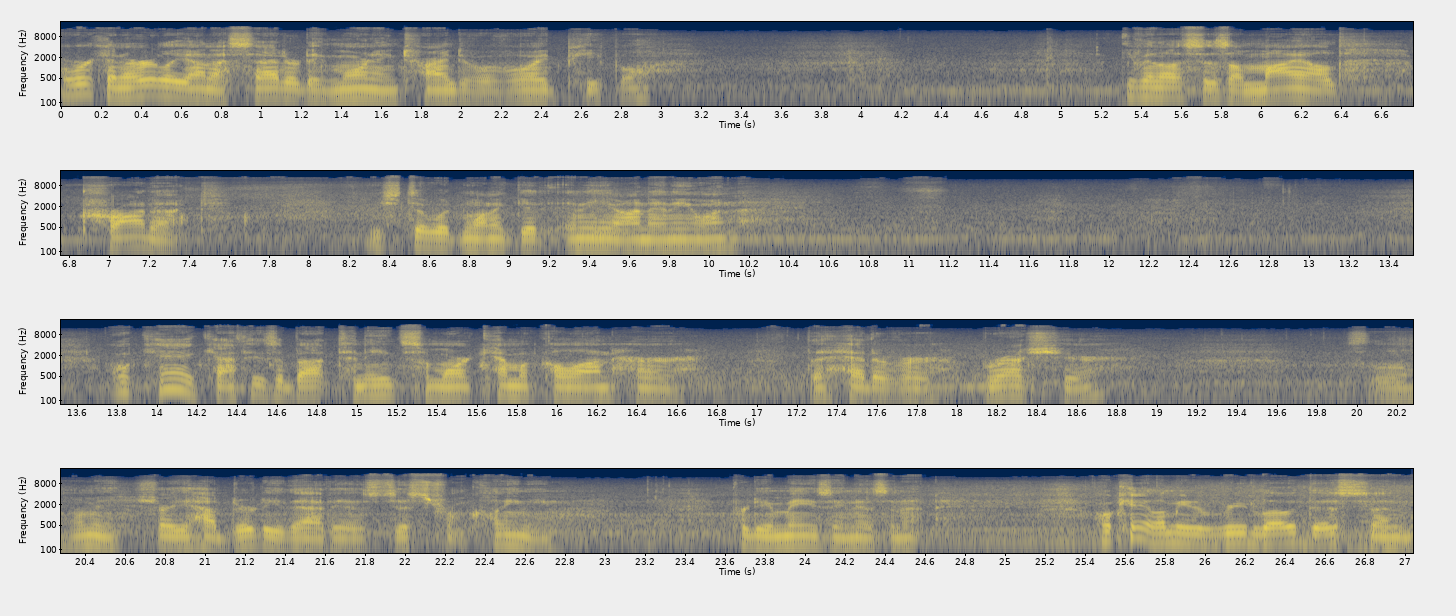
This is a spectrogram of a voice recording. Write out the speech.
We're working early on a Saturday morning trying to avoid people. Even though this is a mild product, you still wouldn't want to get any on anyone. Okay, Kathy's about to need some more chemical on her the head of her brush here. So let me show you how dirty that is just from cleaning. Pretty amazing, isn't it? Okay, let me reload this and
